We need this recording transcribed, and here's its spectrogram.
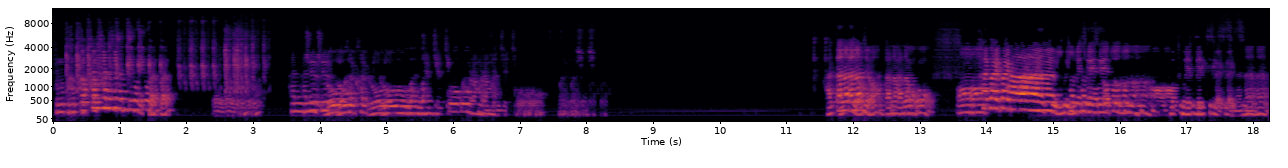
그럼 각각 한줄 찍어 볼까요? 네, 네, 네. 한줄 row 칼 row 한줄 찍고 column 한줄 찍고 뭐 이런 식으로. 간단하죠. 간단하고 어, 888그 인터넷에 떠도는 어, dot matrix가 있으면은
